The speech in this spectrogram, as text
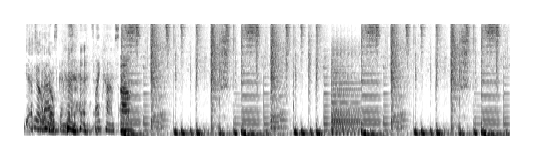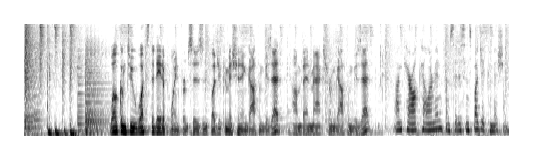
Yeah, That's yeah, what I know. was going to say. It's like CompStat. Um, Welcome to What's the Data Point from Citizens Budget Commission and Gotham Gazette. I'm Ben Max from Gotham Gazette. I'm Carol Kellerman from Citizens Budget Commission.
